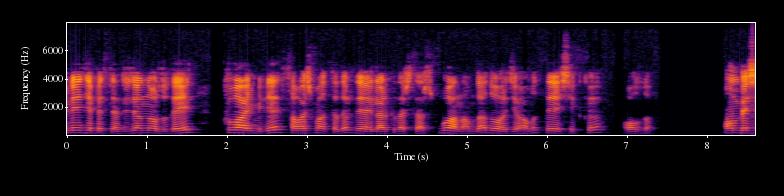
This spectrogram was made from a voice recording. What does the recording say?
Güney cephesine düzenli ordu değil Kuvayi Milliye savaşmaktadır değerli arkadaşlar. Bu anlamda doğru cevabımız D şıkkı oldu. 15.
